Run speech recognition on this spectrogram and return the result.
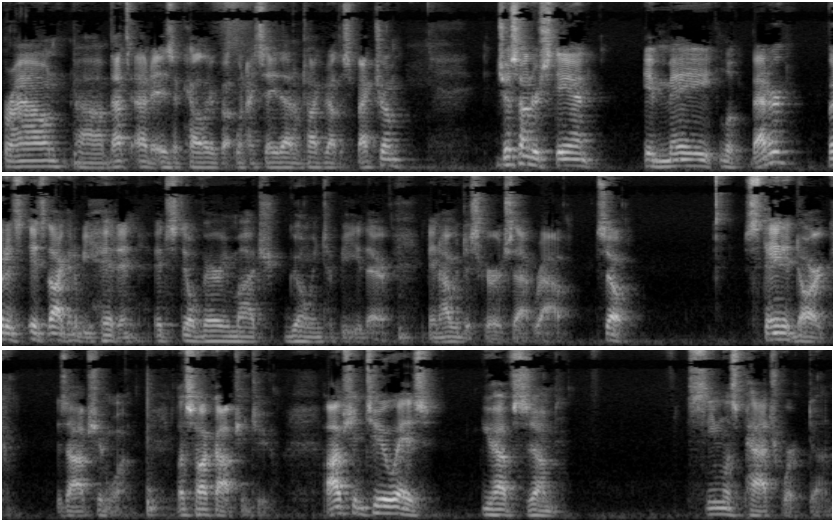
brown, uh, that's, that is a color, but when I say that, I'm talking about the spectrum. Just understand it may look better but it's it's not going to be hidden. It's still very much going to be there, and I would discourage that route. So, stain it dark is option one. Let's talk option two. Option two is you have some seamless patchwork done.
